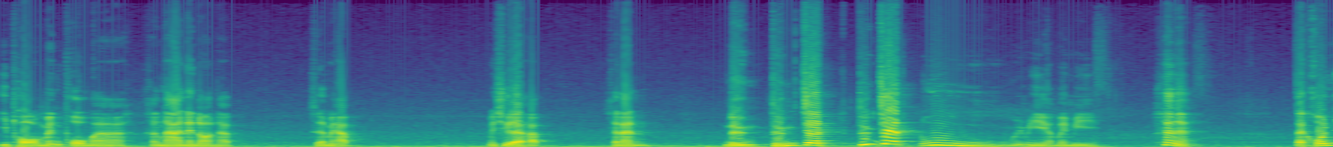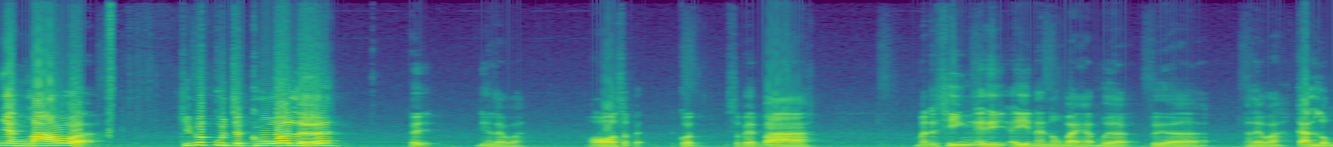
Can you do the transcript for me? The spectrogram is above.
อีผอมแม่งโผล่มาข้างหน้าแน่นอนครับ เชื่อไหมครับ ไม่เชื่อครับ ฉะนั้นหนึ่งถึงเจ็ด ถึงเจ็ดอู้ไม่มีครับไม่มีฮแต่คนอย่างเราอะ คิดว่ากูจะกลัวเหรอ เฮ้ย นี่อะไรวะ อ๋อสเปกดสเปซบาร์มันจะทิ้งไอ้ไอ้นั่นลงไปครับเมื่อเพื่ออะไรวะ กันหลง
